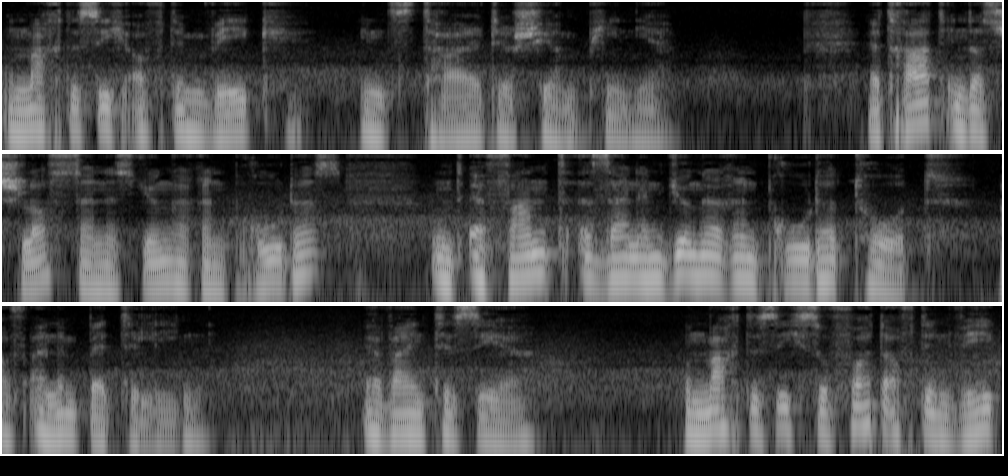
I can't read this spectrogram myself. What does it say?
und machte sich auf dem Weg ins Tal der Schirmpinie. Er trat in das Schloss seines jüngeren Bruders, und er fand seinen jüngeren Bruder tot auf einem Bette liegen. Er weinte sehr, und machte sich sofort auf den Weg,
